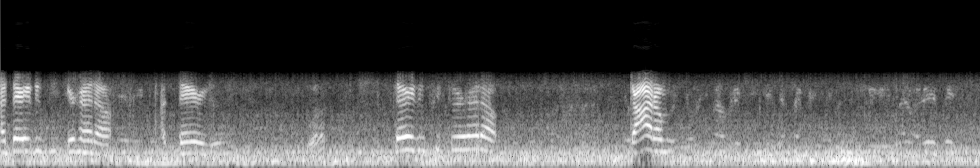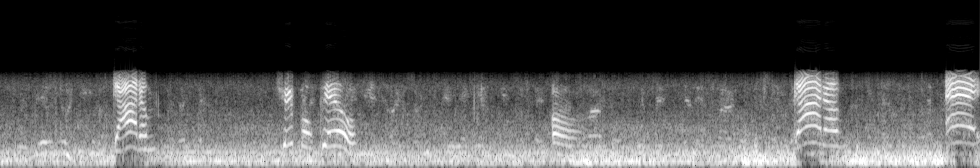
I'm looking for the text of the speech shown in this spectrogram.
I dare you to peek your head out. I dare you. What? Dare you to peek your head out. Got him. Got him. Triple kill. Oh. Got him. Hey.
